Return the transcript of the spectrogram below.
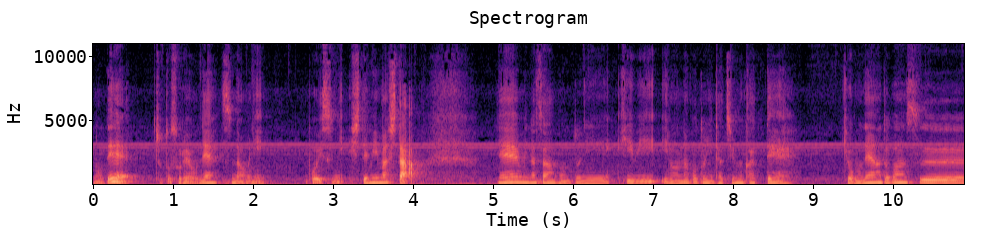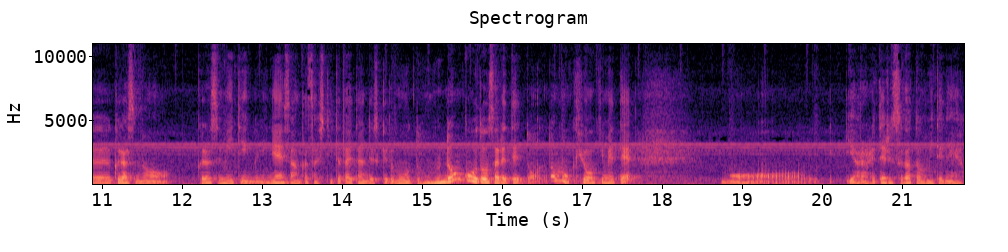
のでちょっとそれをね素直にボイスにしてみました。ね、皆さん本当に日々いろんなことに立ち向かって今日もねアドバンスクラスのクラスミーティングにね参加させていただいたんですけどもどんどん行動されてどんどん目標を決めてもうやられてる姿を見てね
